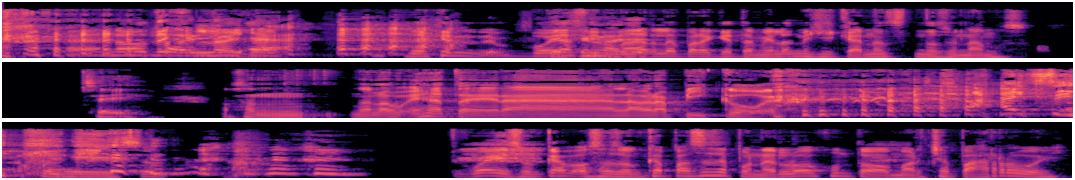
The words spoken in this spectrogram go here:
no, déjenlo ya. voy a firmarlo para que también los mexicanos nos unamos. Sí. O sea, no lo voy a traer a la hora pico, güey. Ay, sí. Güey, son, o sea, son capaces de ponerlo junto a Omar Chaparro, güey.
